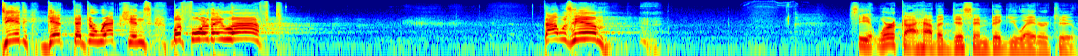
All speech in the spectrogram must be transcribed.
did get the directions before they left. That was him. See, at work, I have a disambiguator too.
